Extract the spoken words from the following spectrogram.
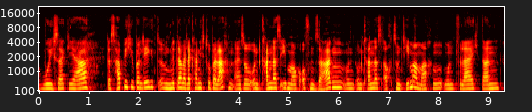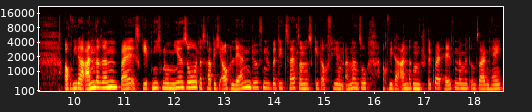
wo ich sage, ja, das habe ich überlegt und mittlerweile kann ich drüber lachen. Also und kann das eben auch offen sagen und, und kann das auch zum Thema machen und vielleicht dann auch wieder anderen, weil es geht nicht nur mir so, das habe ich auch lernen dürfen über die Zeit, sondern es geht auch vielen anderen so, auch wieder anderen ein Stück weit helfen damit und sagen, hey,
